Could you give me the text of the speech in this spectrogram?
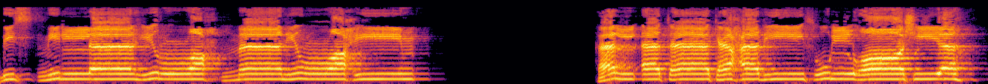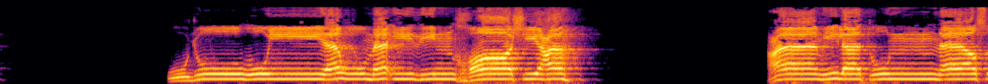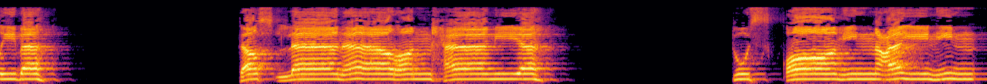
بسم الله الرحمن الرحيم. هل أتاك حديث الغاشية؟ وجوه يومئذ خاشعة. عاملة ناصبة. تَصْلَىٰ نَارًا حَامِيَةً تُسْقَىٰ مِنْ عَيْنٍ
